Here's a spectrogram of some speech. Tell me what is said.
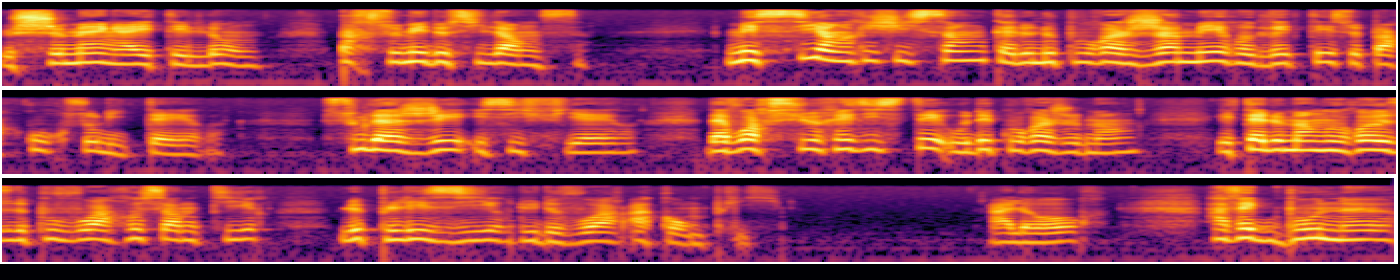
Le chemin a été long, parsemé de silence, mais si enrichissant qu'elle ne pourra jamais regretter ce parcours solitaire, soulagée et si fière d'avoir su résister au découragement et tellement heureuse de pouvoir ressentir le plaisir du devoir accompli. Alors, avec bonheur,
